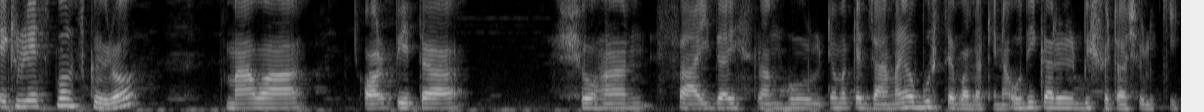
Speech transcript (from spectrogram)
একটু রেসপন্স করো। মাওয়া, অর্পিতা, সোহান, সাইদা, ইসলাম হুর আমাকে জানায়ও বুঝতে পারলা কিনা? অধিকারের বিষয়টা আসলে কি?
